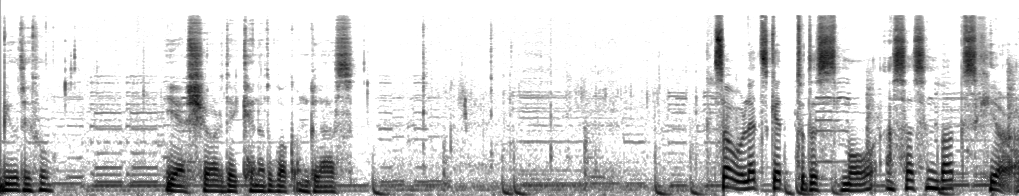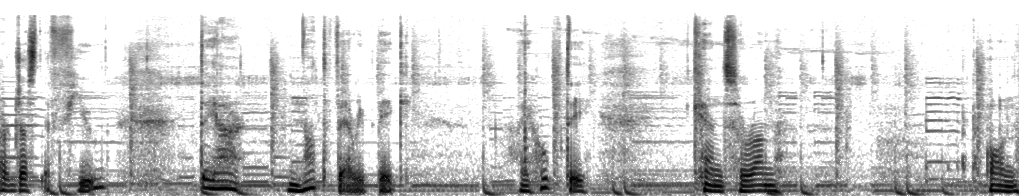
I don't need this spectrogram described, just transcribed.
Beautiful. Yeah, sure, they cannot walk on glass. So let's get to the small assassin bugs. Here are just a few. They are not very big. I hope they can't run on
